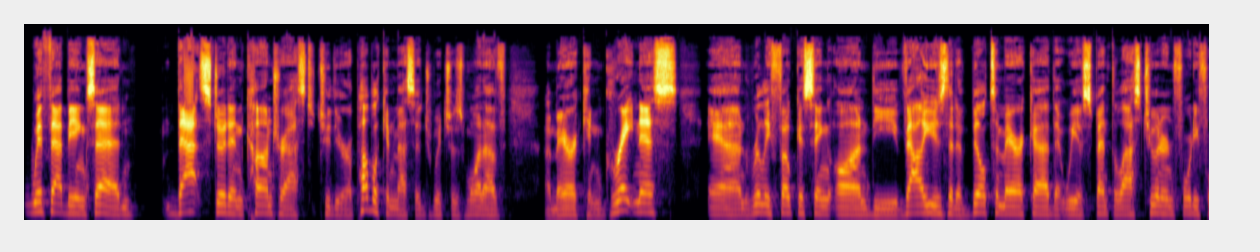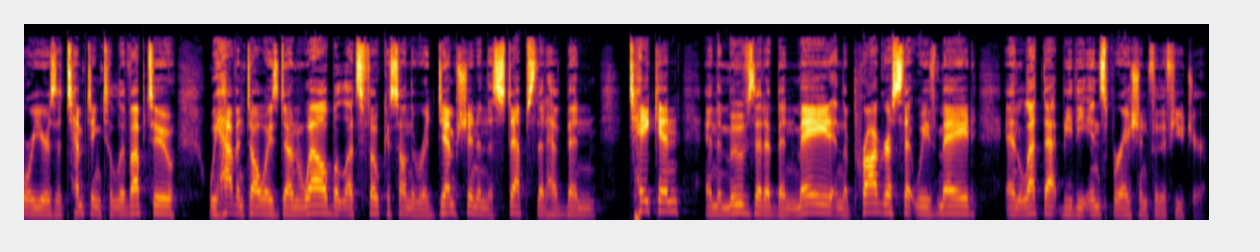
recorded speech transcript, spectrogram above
with that being said, that stood in contrast to the Republican message, which was one of American greatness and really focusing on the values that have built America that we have spent the last 244 years attempting to live up to. We haven't always done well, but let's focus on the redemption and the steps that have been taken and the moves that have been made and the progress that we've made, and let that be the inspiration for the future.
